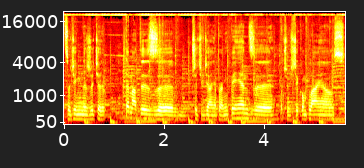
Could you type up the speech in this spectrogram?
codzienne życie. Tematy z e, przeciwdziałania praniu pieniędzy, oczywiście compliance,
